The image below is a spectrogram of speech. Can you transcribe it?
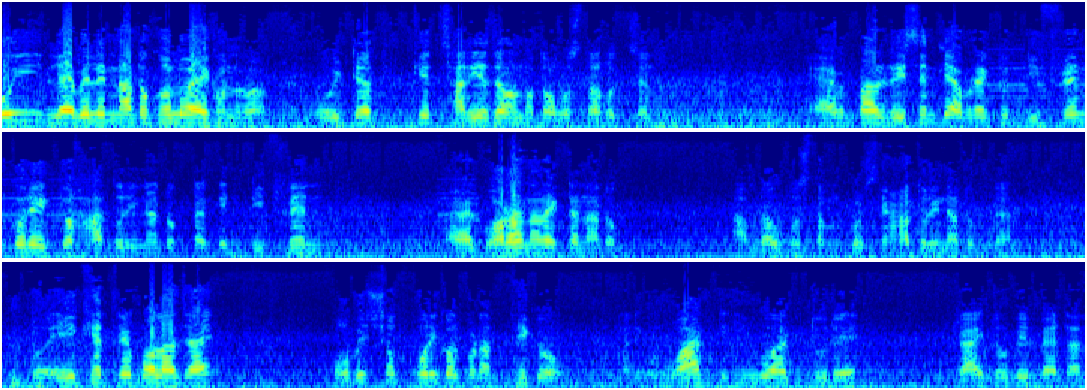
ওই লেভেলের নাটক হলো এখন, ওইটাকে ছাড়িয়ে যাওয়ার মতো অবস্থা হচ্ছে না। এবার রিসেন্টলি আমরা একটু ডিফারেন্ট করে একটু হাতুড়ি নাটকটাকে ডিফারেন্ট ঘরানার একটা নাটক আমরা উপস্থাপন করছি, হাতুড়ি নাটকটা। তো এই ক্ষেত্রে বলা যায়, ভবিষ্যৎ পরিকল্পনার থেকেও মানে what you are today try to be better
